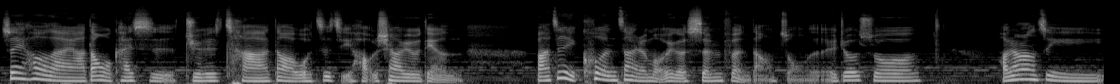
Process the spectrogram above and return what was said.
所以后来啊，当我开始觉察到我自己好像有点把自己困在了某一个身份当中了，也就是说，好像让自己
